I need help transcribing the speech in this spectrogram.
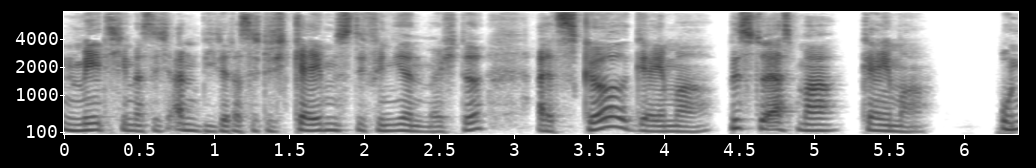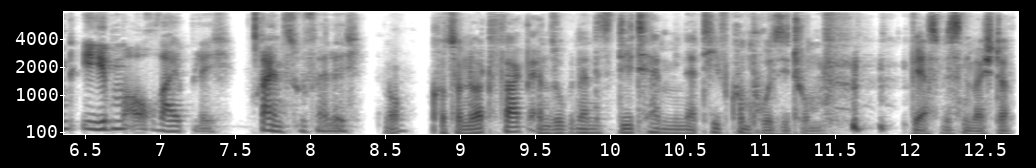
ein Mädchen, das sich anbietet, das sich durch Games definieren möchte als Girl Gamer bist du erstmal Gamer. Und eben auch weiblich. Rein zufällig. Ja, kurzer Nerdfakt, ein sogenanntes Determinativkompositum, wer es wissen möchte.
